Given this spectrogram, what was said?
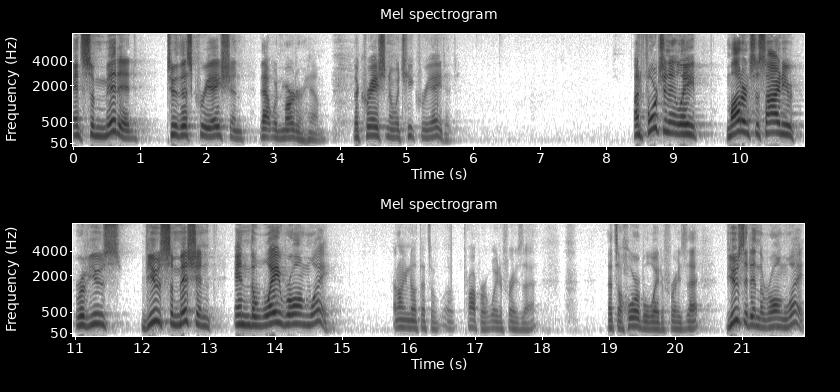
and submitted to this creation that would murder him, the creation in which he created. Unfortunately, modern society reviews, views submission in the way wrong way. I don't even know if that's a, a proper way to phrase that. That's a horrible way to phrase that. Views it in the wrong way.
